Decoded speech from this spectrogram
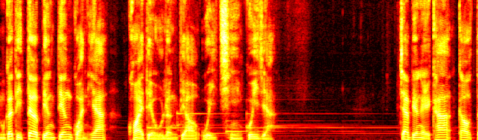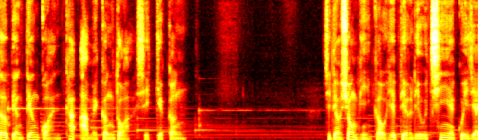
毋过伫倒边顶悬遐看到有两条卫星轨迹。正冰下骹到倒边顶悬较暗的光带是极光。这张相片阁有翕到流星的轨迹，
